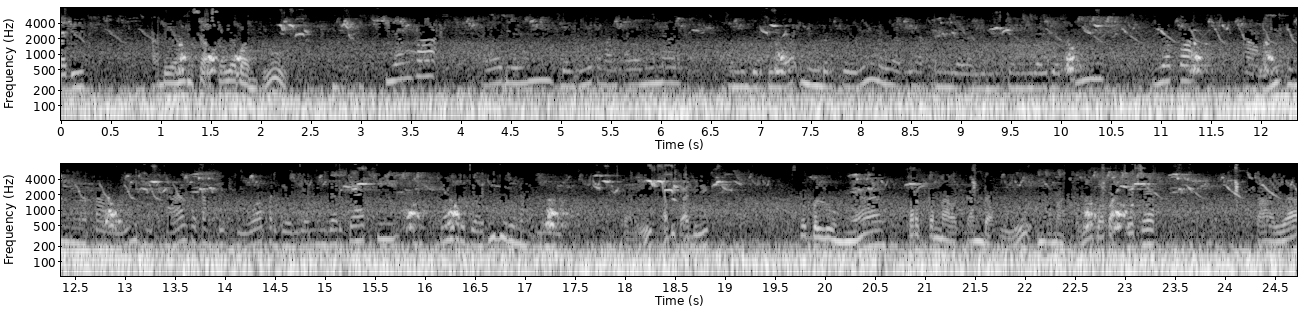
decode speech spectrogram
Adik-adik. Ada yang bisa saya bantu? Siang Pak, saya Dewi dan ini teman saya Nina. Kami berdua ingin berkeliling melihat-lihat peninggalan di Museum Linggar Jati ini. Iya Pak, kami ingin mengetahui detail tentang peristiwa perjanjian Linggar Jati yang terjadi di rumah ini. Baik adik-adik. Sebelumnya perkenalkan dahulu nama saya Bapak Cecep. Saya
